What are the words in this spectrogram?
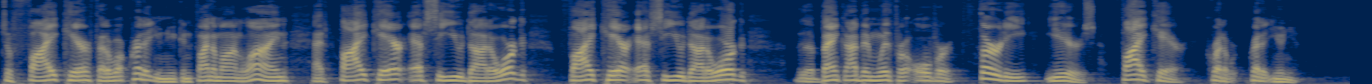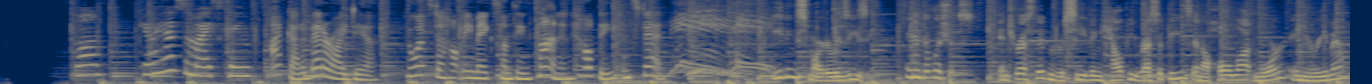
to FICARE Federal Credit Union. You can find them online at FICAREFCU.org FICAREFCU.org, the bank I've been with for over 30 years. FICARE Credit, Credit Union. Mom, can we have some ice cream? I've got a better idea. Who wants to help me make something fun and healthy instead? Eating smarter is easy and delicious. Interested in receiving healthy recipes and a whole lot more in your email?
